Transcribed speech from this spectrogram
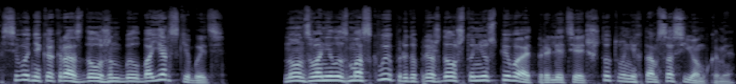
Сегодня как раз должен был Боярский быть, но он звонил из Москвы, предупреждал, что не успевает прилететь, что-то у них там со съемками.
